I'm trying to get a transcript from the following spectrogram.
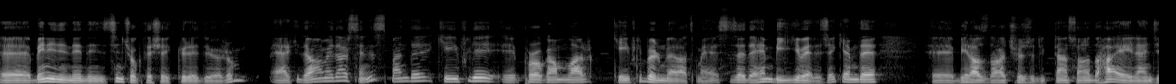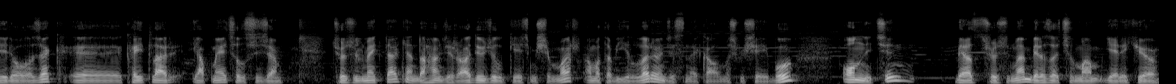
E, beni dinlediğiniz için çok teşekkür ediyorum. Eğer ki devam ederseniz ben de keyifli e, programlar, keyifli bölümler atmaya, size de hem bilgi verecek hem de e, biraz daha çözüldükten sonra daha eğlenceli olacak e, kayıtlar yapmaya çalışacağım. Çözülmek derken daha önce radyoculuk geçmişim var ama tabii yıllar öncesinde kalmış bir şey bu. Onun için biraz çözülmem, biraz açılmam gerekiyor.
